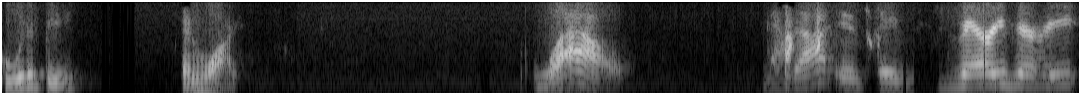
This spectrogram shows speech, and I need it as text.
who would it be and why? Wow. That is a very, very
